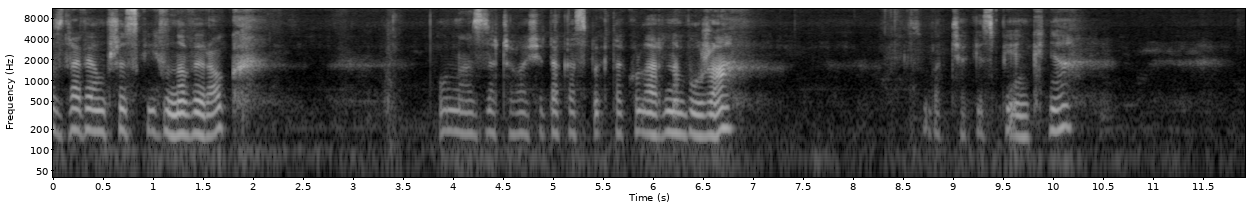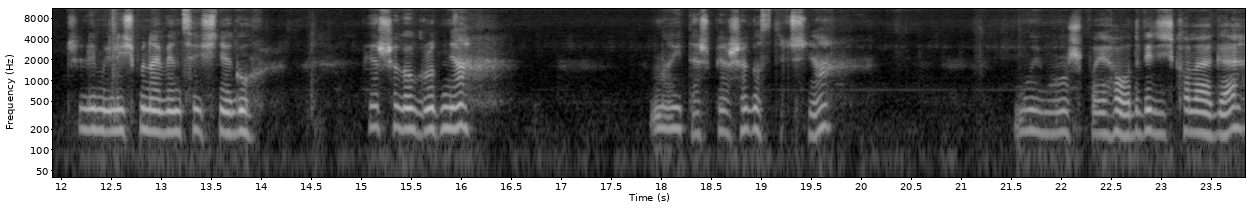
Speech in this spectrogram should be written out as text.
Pozdrawiam wszystkich w nowy rok. U nas zaczęła się taka spektakularna burza. Zobaczcie, jak jest pięknie. Czyli mieliśmy najwięcej śniegu 1 grudnia, no i też 1 stycznia. Mój mąż pojechał odwiedzić kolegę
